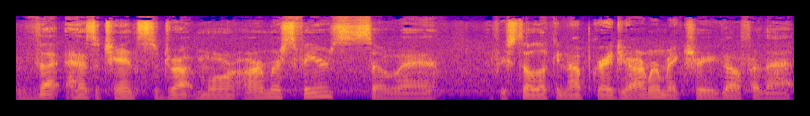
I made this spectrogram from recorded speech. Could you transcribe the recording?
That has a chance to drop more armor spheres, so uh, if you're still looking to upgrade your armor, make sure you go for that.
